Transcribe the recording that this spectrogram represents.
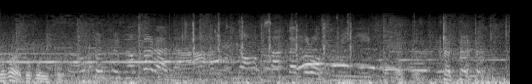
だからどこ行くの今からな。あっちのサンタクロース見に行こう。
